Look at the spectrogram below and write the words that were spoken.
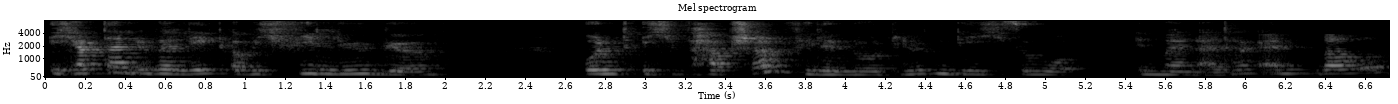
ich habe dann überlegt, ob ich viel lüge. Und ich habe schon viele Notlügen, die ich so in meinen Alltag einbaue.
